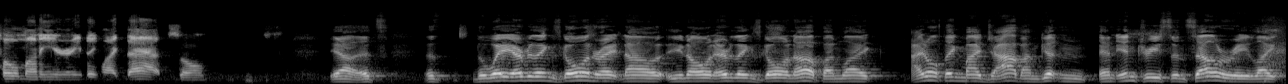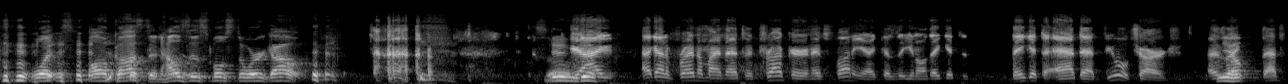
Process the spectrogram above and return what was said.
tow money or anything like that. So Yeah, it's, it's the way everything's going right now, you know, and everything's going up. I'm like, I don't think my job, I'm getting an increase in salary like what's all costing. How's this supposed to work out? So, Didn't- yeah, Just- I, I got a friend of mine that's a trucker, and it's funny because you know they get to they get to add that fuel charge. I was Yep. like, that's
